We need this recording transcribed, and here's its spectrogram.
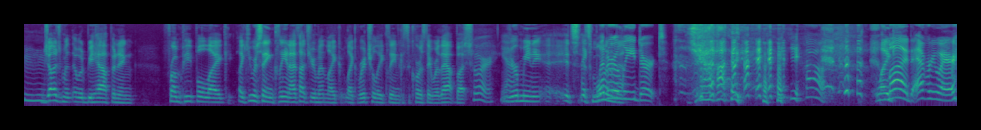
Mm-hmm. judgment that would be happening from people like like you were saying clean. I thought you meant like like ritually clean because of course they were that. But Sure, yeah. you're meaning it's Like it's more literally dirt, Yeah. yeah. Like mud everywhere.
